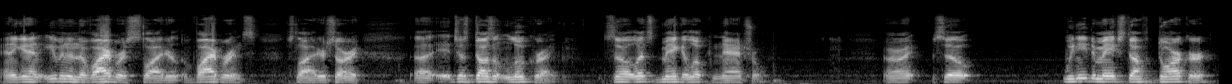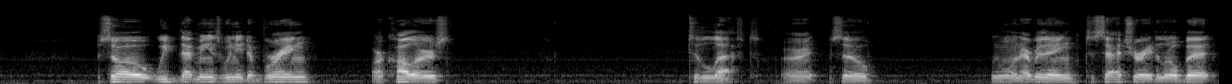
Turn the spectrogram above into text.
And again, even in the vibrance slider, vibrance slider, sorry, uh, it just doesn't look right. So let's make it look natural. All right, so we need to make stuff darker. So we that means we need to bring our colors to the left. All right, so we want everything to saturate a little bit.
